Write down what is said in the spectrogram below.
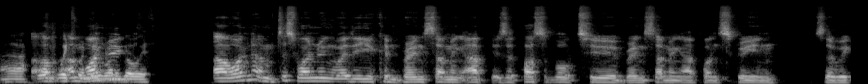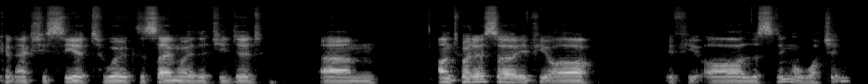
Uh, which I'm one do you want to go with? I wonder, I'm just wondering whether you can bring something up. Is it possible to bring something up on screen so we can actually see it work the same way that you did um, on Twitter? So if you are if you are listening or watching,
